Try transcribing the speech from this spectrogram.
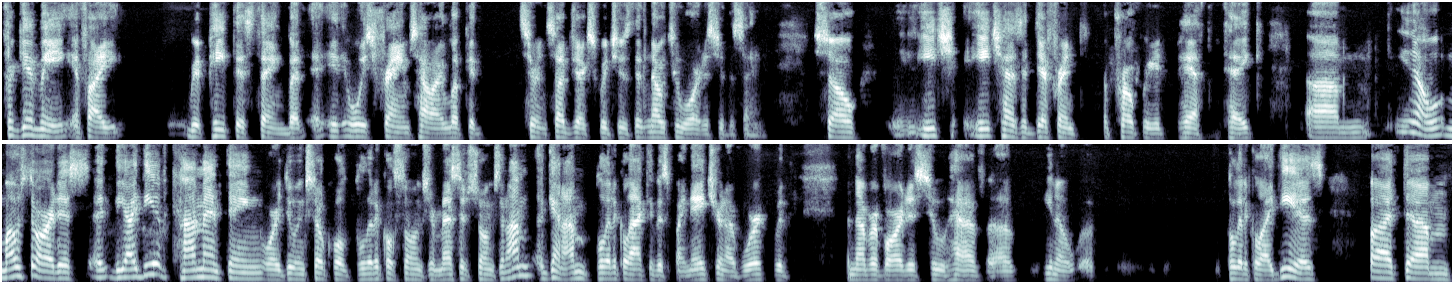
forgive me if I repeat this thing, but it always frames how I look at certain subjects, which is that no two artists are the same. So each each has a different appropriate path to take. Um, you know, most artists, uh, the idea of commenting or doing so-called political songs or message songs, and I'm again, I'm a political activist by nature, and I've worked with a number of artists who have, uh, you know, uh, political ideas, but um,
